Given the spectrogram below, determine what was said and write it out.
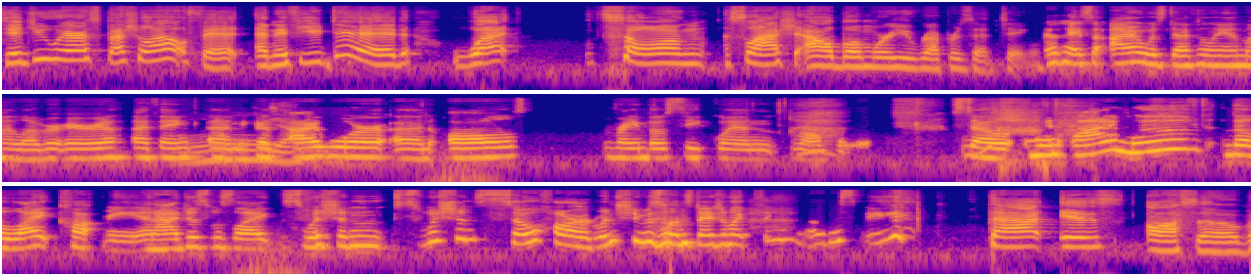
Did you wear a special outfit? And if you did what song slash album were you representing? Okay so i was definitely in my lover area i think um, because yeah. i wore an all rainbow sequin romper. So when i moved the light caught me and i just was like swishing swishing so hard when she was on stage. I'm like please notice me that is awesome.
